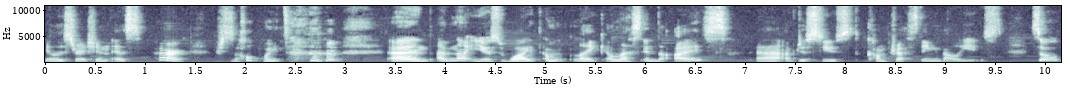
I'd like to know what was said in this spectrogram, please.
illustration is her, which is the whole point. and I've not used white um, like unless in the eyes. Uh, I've just used contrasting values. So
